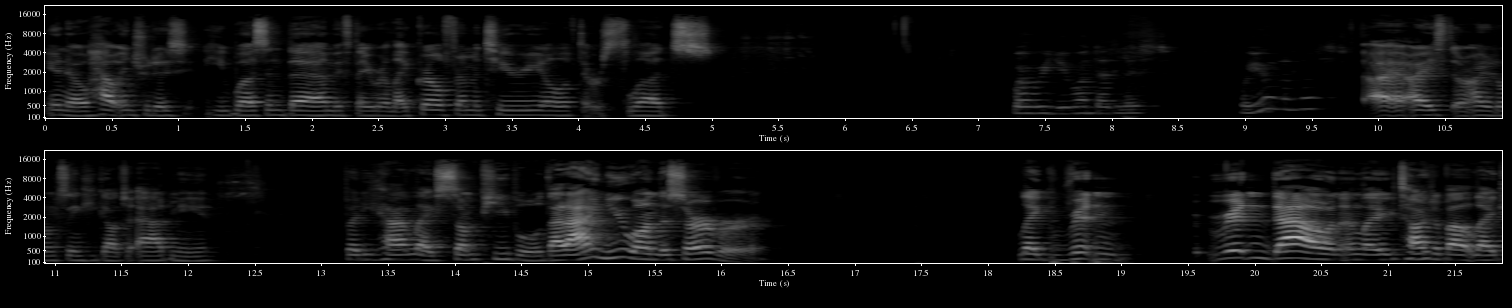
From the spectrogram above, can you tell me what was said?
you know, how interested he was in them, if they were like girlfriend material, if they were sluts. Where were you on that list? Were you on that list? I, I, I don't think he got to add me. But he had like some people that I knew on the server. Like written written down and like talked about like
